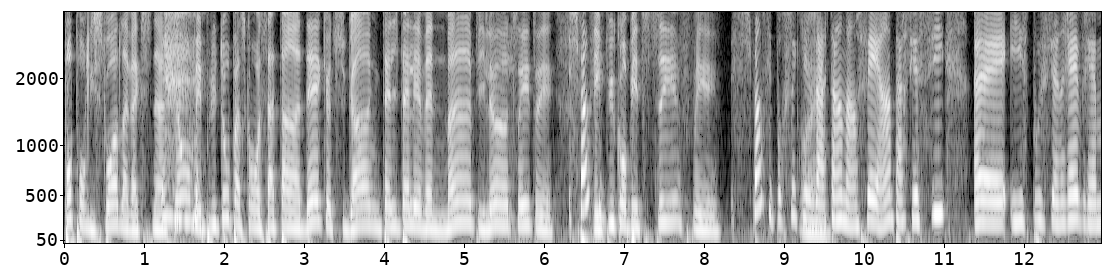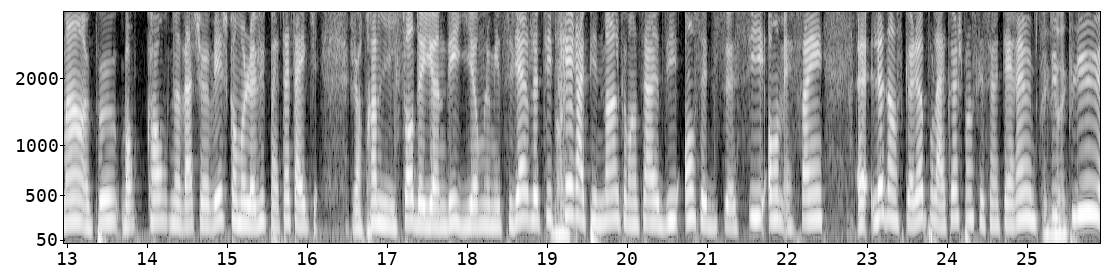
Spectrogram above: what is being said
pas pour l'histoire de la vaccination, mais plutôt parce qu'on s'attendait que tu gagnes tel tel événement, puis là, tu sais, t'es plus compétitif. Mais... je pense que c'est pour ça qu'ils Ouais. attendent en fait, hein, parce que si euh, ils se positionneraient vraiment un peu bon contre Novakovic, comme on l'a vu peut-être avec, je vais reprendre l'histoire de Hyundai, Guillaume le Métivier, là, tu sais, Ouais. très rapidement le commentaire a dit on se dissocie, on met fin. Euh, là dans ce cas-là pour la je pense que c'est un terrain un petit peu plus,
